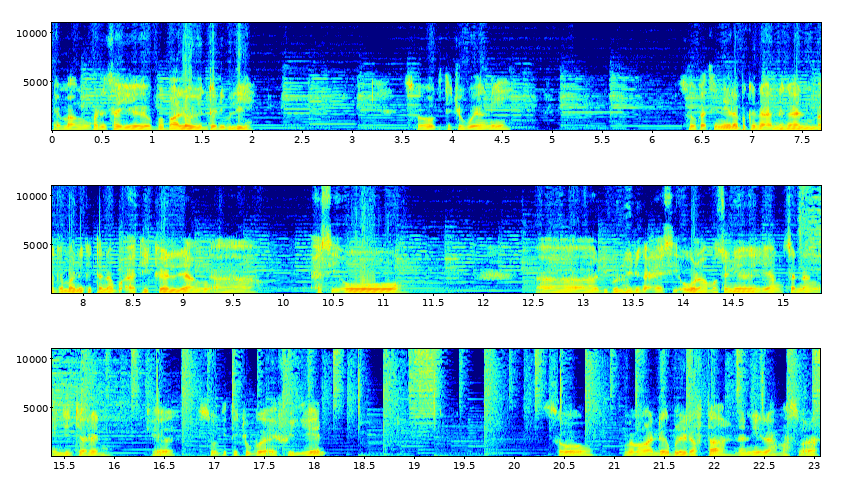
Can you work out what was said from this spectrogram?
memang pada saya berbaloi untuk dibeli. So kita cuba yang ni So kat sini lah berkenaan dengan bagaimana kita nak buat artikel yang uh, SEO uh, dipenuhi dengan SEO lah. Maksudnya yang senang engine carian okay. so kita cuba affiliate. So memang ada boleh daftar dan ni dah masuk lah.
